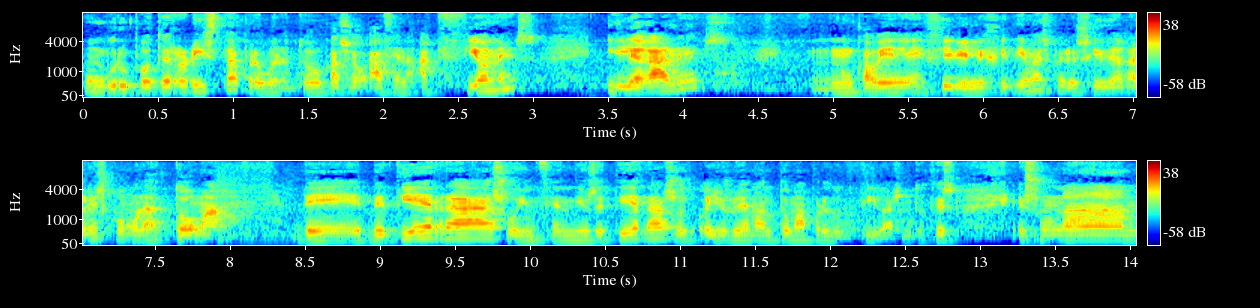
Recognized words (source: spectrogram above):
un, grupo terrorista, pero bueno, en todo caso hacen acciones ilegales, nunca voy a decir ilegítimas, pero sí ilegales como la toma de, tierras o incendios de tierras, o ellos lo llaman toma productivas. Entonces es una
